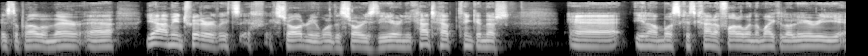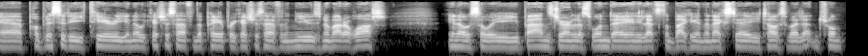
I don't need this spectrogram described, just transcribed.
is the problem there. Uh, yeah, I mean, Twitter, it's extraordinary, one of the stories of the year, and you can't help thinking that uh, Elon Musk is kind of following the Michael O'Leary uh, publicity theory, you know, get yourself in the paper, get yourself in the news no matter what. You know, so he bans journalists one day and he lets them back in the next day. He talks about letting Trump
